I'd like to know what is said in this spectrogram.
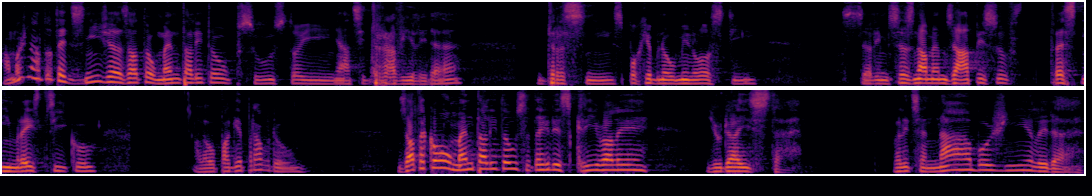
A možná to teď zní, že za tou mentalitou psů stojí nějací draví lidé, drsní, s pochybnou minulostí, s celým seznamem zápisů trestním rejstříku, ale opak je pravdou. Za takovou mentalitou se tehdy skrývali judajisté, velice nábožní lidé,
